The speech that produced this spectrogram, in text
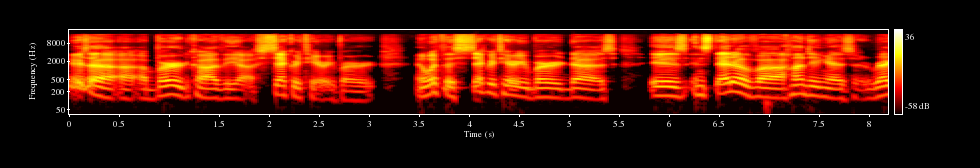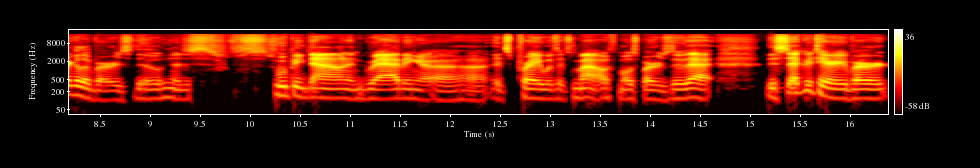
There's a, a, a bird called the uh, secretary bird. And what the secretary bird does is instead of uh, hunting as regular birds do, you know, just swooping down and grabbing uh, uh its prey with its mouth, most birds do that. The secretary bird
